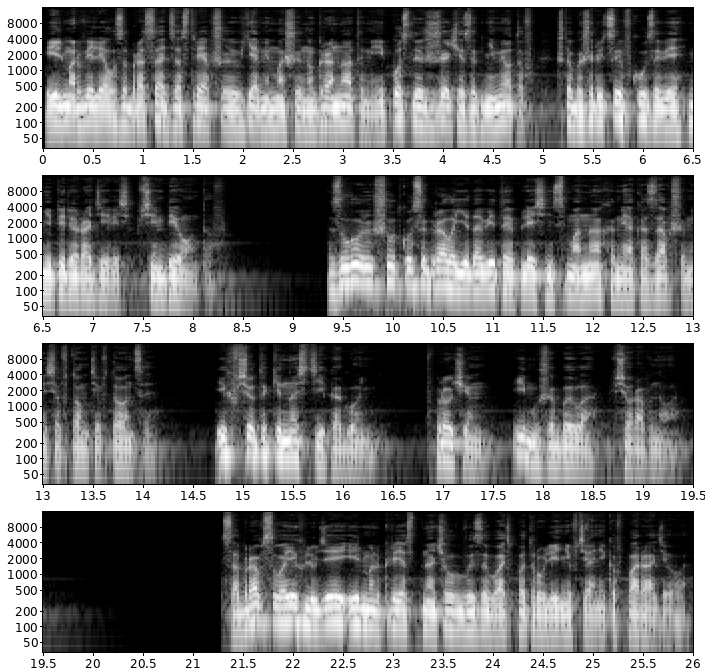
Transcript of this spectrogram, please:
Ильмар велел забросать застрявшую в яме машину гранатами и после сжечь из огнеметов, чтобы жрецы в кузове не переродились в симбионтов. Злую шутку сыграла ядовитая плесень с монахами, оказавшимися в том тевтонце. Их все-таки настиг огонь. Впрочем, им уже было все равно. Собрав своих людей, Ильмар Крест начал вызывать патрули нефтяников по радио.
